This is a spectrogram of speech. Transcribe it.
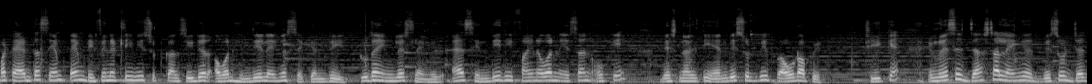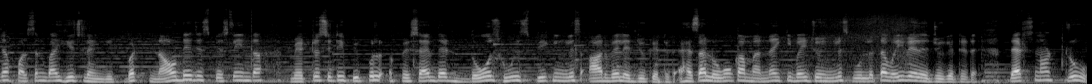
but at the same time definitely we should consider our Hindi language secondary to the English language as Hindi define our nation okay nationality and we should be proud of it ठीक है। English is just a language we should जज अ पर्सन बाय हिज लैंग्वेज। But nowadays specially in the metro city people perceive that those who speak English are well educated ऐसा लोगों का मानना है कि भाई जो इंग्लिश बोल लेता है, वही वेल एजुकेटेड है। That's not true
